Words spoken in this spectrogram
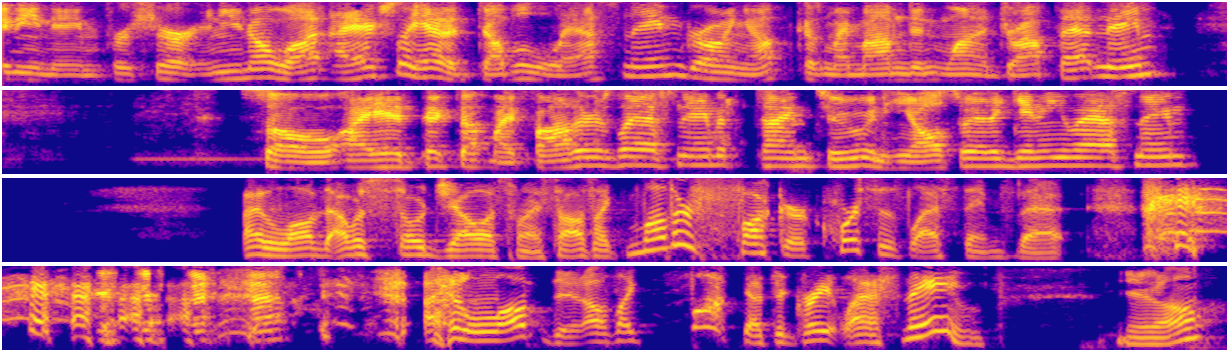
any name for sure. And you know what? I actually had a double last name growing up because my mom didn't want to drop that name. So I had picked up my father's last name at the time too, and he also had a Guinea last name. I loved. It. I was so jealous when I saw. it. I was like, motherfucker. Of course, his last name's that. I loved it. I was like, fuck, that's a great last name. You know,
